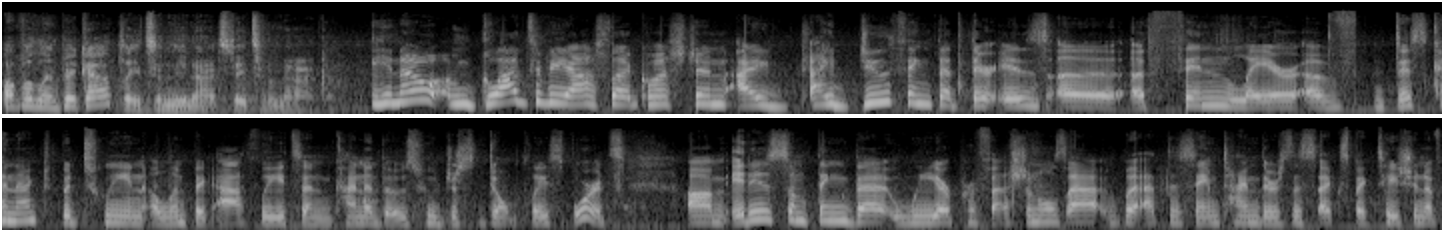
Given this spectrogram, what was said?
of Olympic athletes in the United States of America? You know, I'm glad to be asked that question. I I do think that there is a, a thin layer of disconnect between Olympic athletes and kind of those who just don't play sports. Um, it is something that we are professionals at, but at the same time, there's this expectation of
